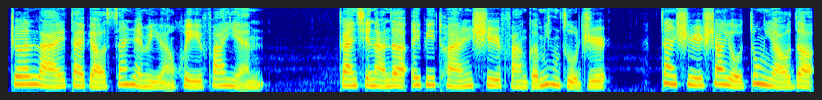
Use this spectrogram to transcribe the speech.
周恩来代表三人委员会发言：“赣西南的 AB 团是反革命组织，但是尚有动摇的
